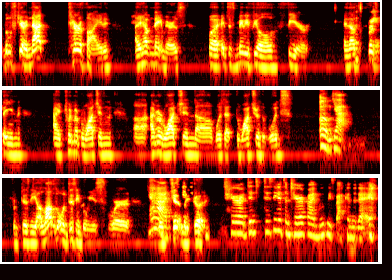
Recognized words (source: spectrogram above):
little scared, not terrified. I didn't have nightmares, but it just made me feel fear. And that was That's the first thing I totally remember watching. Uh, I remember watching uh, was that The Watcher in the Woods Oh yeah, from Disney. A lot of old Disney movies were yeah. legitimately Disney good. Did Disney did some terrifying movies back in the day.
